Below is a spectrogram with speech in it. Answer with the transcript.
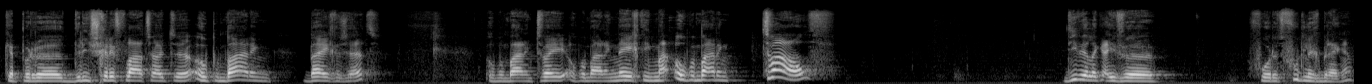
Ik heb er drie schriftplaatsen uit de Openbaring bijgezet. Openbaring 2, Openbaring 19, maar Openbaring 12 die wil ik even voor het voetlicht brengen.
